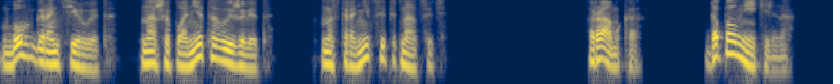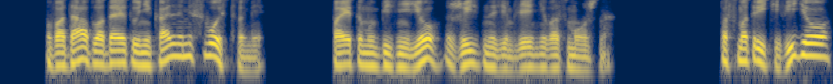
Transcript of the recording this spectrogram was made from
«Бог гарантирует, наша планета выживет» на странице 15. Рамка. Дополнительно. Вода обладает уникальными свойствами, поэтому без нее жизнь на Земле невозможна. Посмотрите видео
